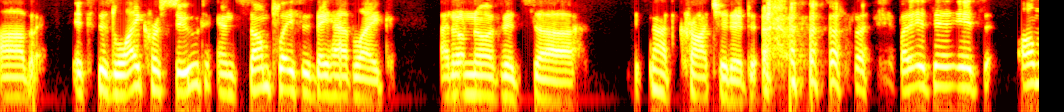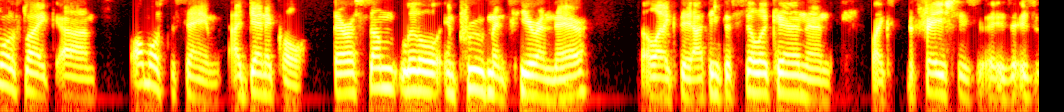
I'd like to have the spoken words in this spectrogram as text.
uh, it's this lycra suit, and some places they have like I don't know if it's uh it's not crotcheted, but, it's it's almost like um almost the same, identical there are some little improvements here and there, like the I think the silicon and like the face is is, is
